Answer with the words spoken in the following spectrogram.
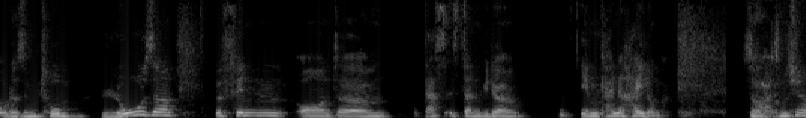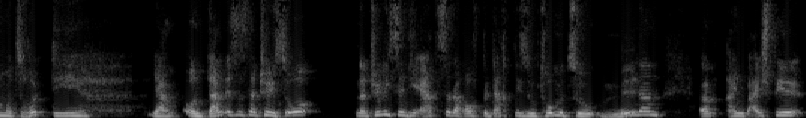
oder symptomloser befinden und ähm, das ist dann wieder eben keine Heilung. So, jetzt muss ich nochmal zurück. Die, ja, und dann ist es natürlich so, natürlich sind die Ärzte darauf bedacht, die Symptome zu mildern. Ähm, ein Beispiel,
